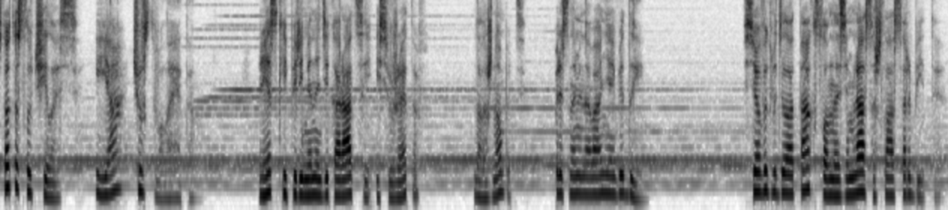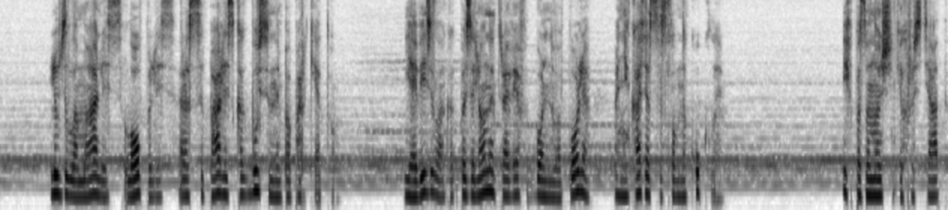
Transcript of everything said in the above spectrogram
Что-то случилось, и я чувствовала это. Резкие перемены декораций и сюжетов должно быть предзнаменование беды. Все выглядело так, словно Земля сошла с орбиты. Люди ломались, лопались, рассыпались, как бусины по паркету. Я видела, как по зеленой траве футбольного поля они катятся, словно куклы. Их позвоночники хрустят,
